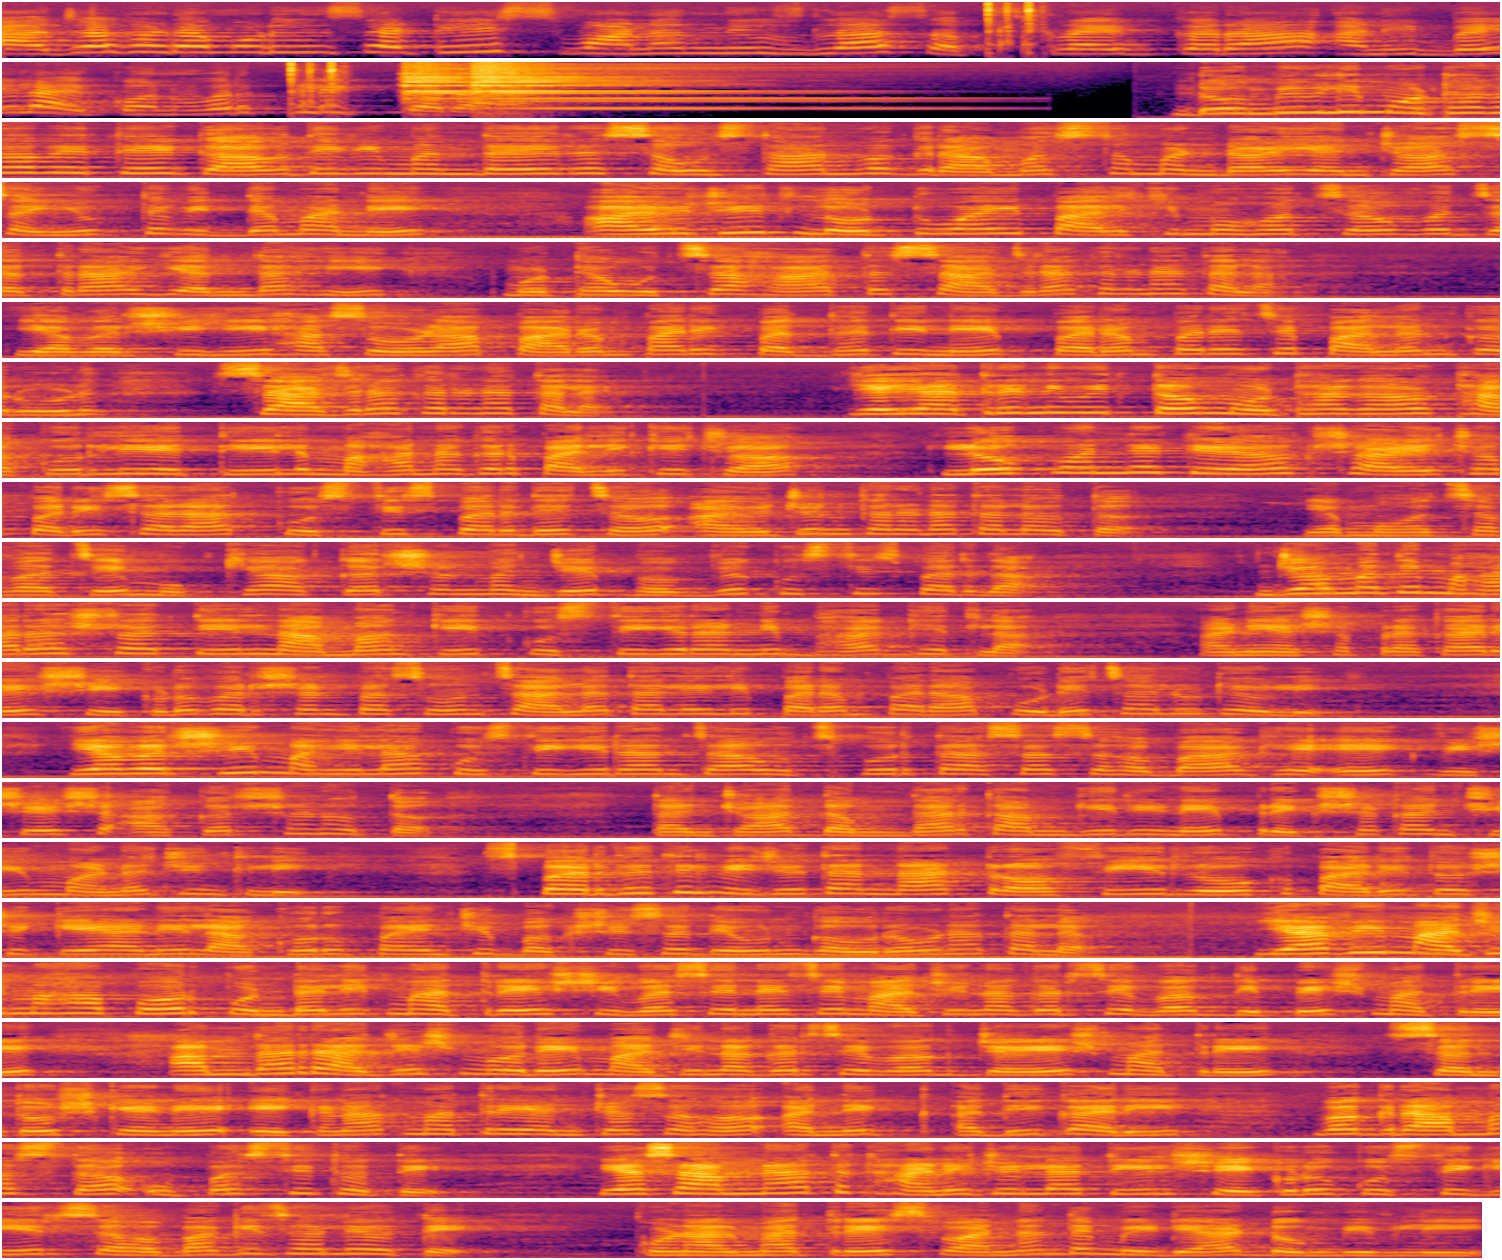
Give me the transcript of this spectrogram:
ताज्या घडामोडींसाठी स्वानंद न्यूजला सबस्क्राईब करा आणि बेल आयकॉनवर क्लिक करा. डोंबिवली मोठा गाव येथे गावदेवी मंदिर संस्थान व ग्रामस्थ मंडळ यांच्या संयुक्त विद्यमाने आयोजित लोटुवाई पालखी महोत्सव व जत्रा यंदाही मोठ्या उत्साहात साजरा करण्यात आला. यावर्षीही हा सोहळा पारंपरिक पद्धतीने परंपरेचे पालन करून साजरा करण्यात आलाय. या यात्रेनिमित्त मोठा गाव ठाकुर्ली येथील महानगरपालिकेच्या लोकमान्य टिळक शाळेच्या परिसरात कुस्ती स्पर्धेचं आयोजन करण्यात आलं होतं. या महोत्सवाचे मुख्य आकर्षण म्हणजे भव्य कुस्ती स्पर्धा ज्यामध्ये महाराष्ट्रातील नामांकित कुस्तीगिरांनी भाग घेतला आणि अशा प्रकारे शेकडो वर्षांपासून चालत आलेली परंपरा पुढे चालू ठेवली. यावर्षी महिला कुस्तीगिरांचा उत्स्फूर्त असा सहभाग हे एक विशेष आकर्षण होतं. त्यांच्या दमदार कामगिरीने प्रेक्षकांची मनं जिंकली. स्पर्धेतील विजेत्यांना ट्रॉफी रोख पारितोषिके आणि लाखो रुपयांची बक्षिसं देऊन गौरवण्यात आलं. यावेळी माजी महापौर पुंडलिक म्हात्रे शिवसेनेचे माजी नगरसेवक दीपेश म्हात्रे आमदार राजेश मोरे माजी नगरसेवक जयेश म्हात्रे संतोष केणे एकनाथ म्हात्रे यांच्यासह अनेक अधिकारी व ग्रामस्थ उपस्थित होते. या सामन्यात ठाणे जिल्ह्यातील शेकडो कुस्तीगीर सहभागी झाले होते. कुणाल म्हात्रे स्वानंद मीडिया डोंबिवली.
